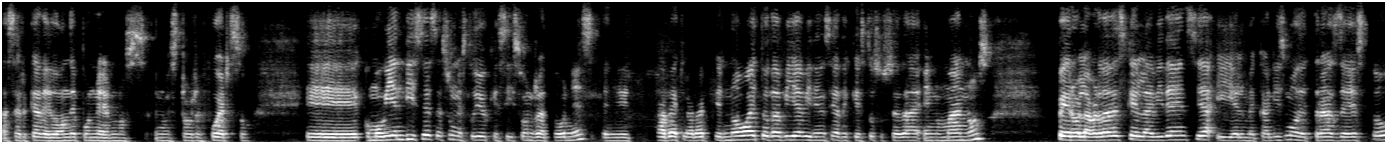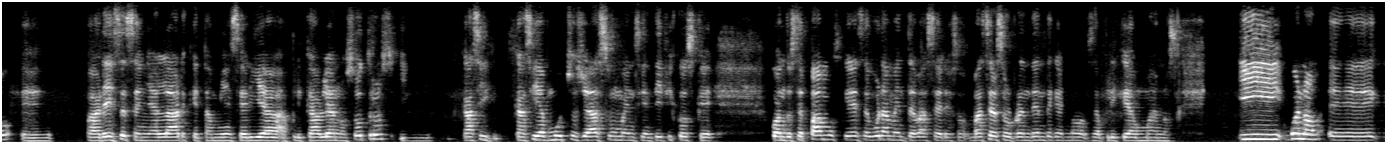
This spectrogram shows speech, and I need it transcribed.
acerca de dónde ponernos nuestro refuerzo. Eh, como bien dices, es un estudio que sí son ratones. Eh, cabe aclarar que no hay todavía evidencia de que esto suceda en humanos, pero la verdad es que la evidencia y el mecanismo detrás de esto eh, parece señalar que también sería aplicable a nosotros y casi, casi a muchos ya asumen científicos que cuando sepamos que seguramente va a ser eso, va a ser sorprendente que no se aplique a humanos. Y bueno, eh,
